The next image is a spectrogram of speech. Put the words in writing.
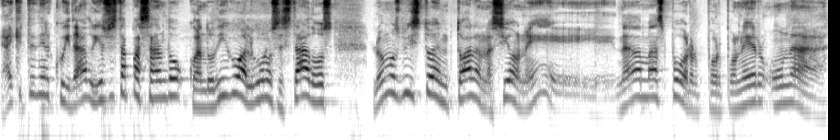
Hay que tener cuidado y eso está pasando cuando digo algunos estados, lo hemos visto en toda la nación, ¿eh? nada más por, por poner una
